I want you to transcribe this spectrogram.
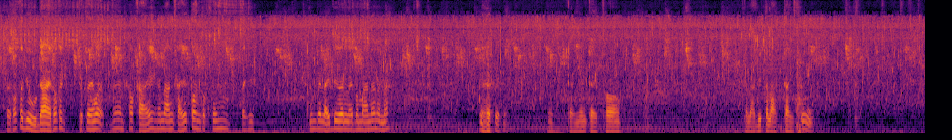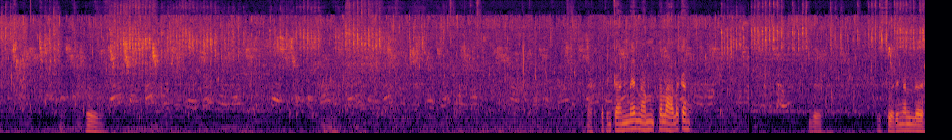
แต่เขาก็อยู่ได้เขาก็จะแสดงว่าแม่เขาขายนานๆขายได้ต้นก็คุ้มไปคุ้มไปหลายเดือนอะไรประมาณนั้นนะนะไก่เงินไก่ทอง ตลาดนี้ตลาดไก่คู่ เออ จะเป็นการแนะนำตลาดแล้วกันเออสวยๆทั้งนั้นเลย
